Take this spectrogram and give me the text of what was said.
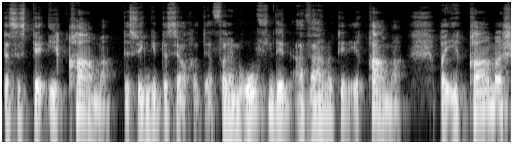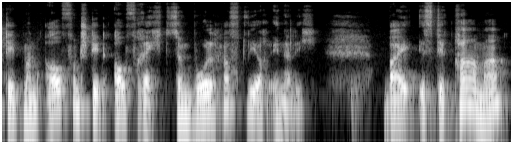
das ist der Iqama. Deswegen gibt es ja auch von den Rufen den Adhan und den Iqama. Bei Iqama steht man auf und steht aufrecht, symbolhaft wie auch innerlich. Bei Istiqama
